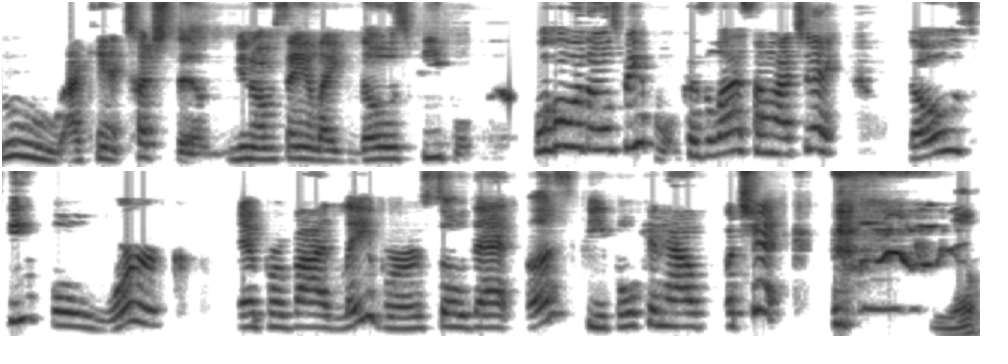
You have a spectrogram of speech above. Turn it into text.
ooh, I can't touch them. You know what I'm saying? Like those people. Well, who are those people? Because the last time I checked, those people work and provide labor so that us people can have a check. yep.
